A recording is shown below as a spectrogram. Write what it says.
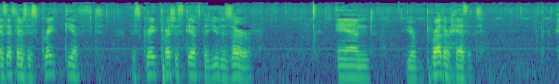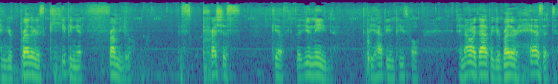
as if there's this great gift, this great precious gift that you deserve, and your brother has it, and your brother is keeping it from you, this precious gift that you need to be happy and peaceful. And not only that, but your brother has it,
